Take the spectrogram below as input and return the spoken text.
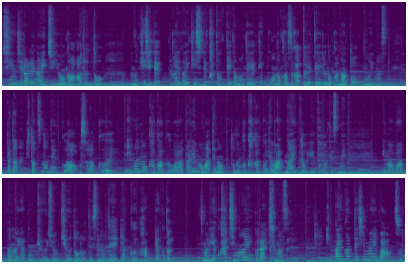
信じられない需要があるとの記事で海外記事で語っていたので結構な数が売れているのかなと思います。ただ一つのネックはおそらく今の価格は誰もが手の届く価格ではないということですね。今は799ドルですので約800ドル。つまり約8万円ぐらいします。1回買ってしまえばその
